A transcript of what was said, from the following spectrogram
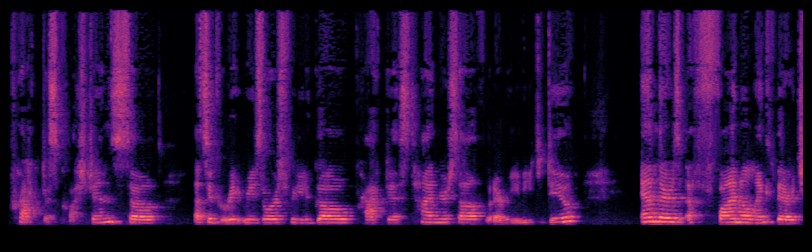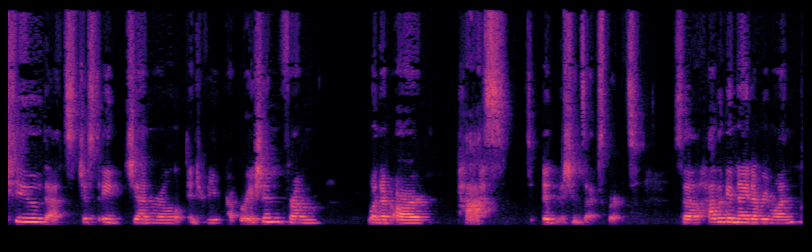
practice questions. So that's a great resource for you to go, practice, time yourself, whatever you need to do. And there's a final link there too. That's just a general interview preparation from one of our past admissions experts. So have a good night, everyone.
